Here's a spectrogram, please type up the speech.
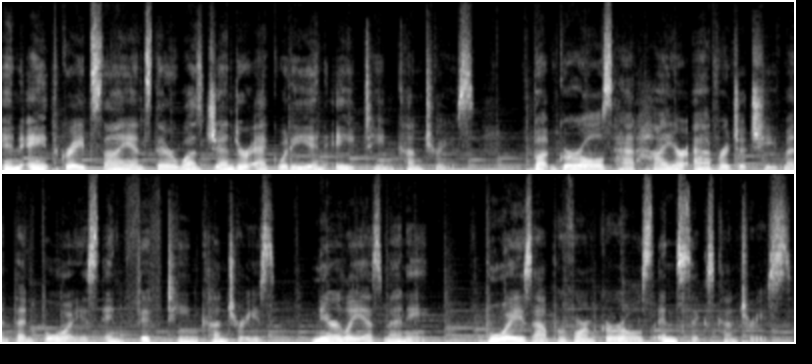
In eighth grade science, there was gender equity in 18 countries, but girls had higher average achievement than boys in 15 countries, nearly as many, Boys outperform girls in six countries.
